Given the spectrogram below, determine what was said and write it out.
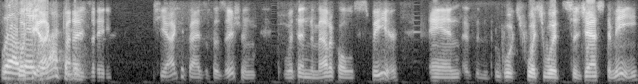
Well, well there's she a lot to occupies a she occupies a position within the medical sphere, and which which would suggest to me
